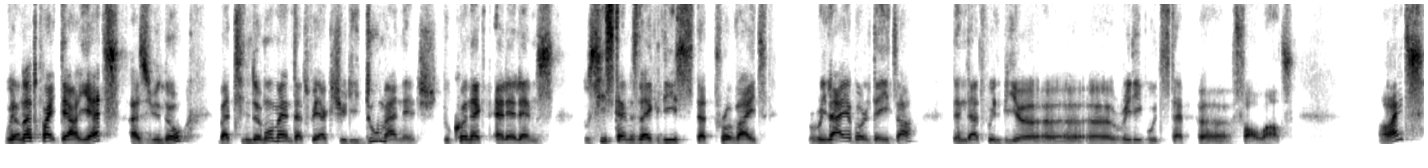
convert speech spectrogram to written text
We are not quite there yet, as you know, but in the moment that we actually do manage to connect LLMs to systems like this that provide reliable data, then that will be a, a, a really good step uh, forward. All right.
